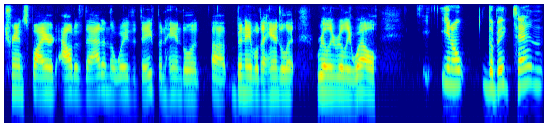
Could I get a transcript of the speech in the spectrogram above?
transpired out of that and the way that they've been handle it, uh, been able to handle it really really well. You know the Big Ten,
